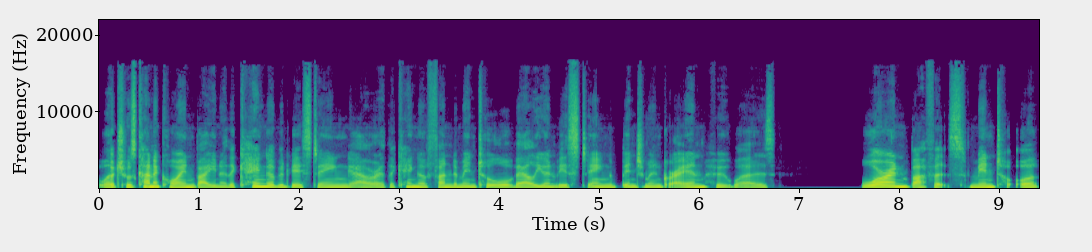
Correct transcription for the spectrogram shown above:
which was kind of coined by, you know, the king of investing or the king of fundamental value investing, Benjamin Graham, who was Warren Buffett's mentor.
